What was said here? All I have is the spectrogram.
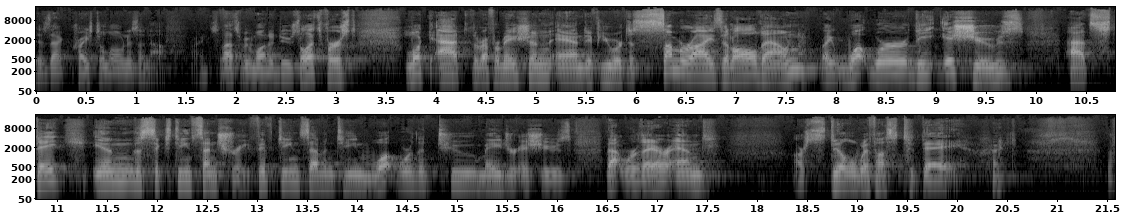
is that Christ alone is enough, right? So that's what we want to do. So let's first look at the Reformation, and if you were to summarize it all down, right, what were the issues at stake in the 16th century, 15, 17? What were the two major issues that were there and are still with us today, right? The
